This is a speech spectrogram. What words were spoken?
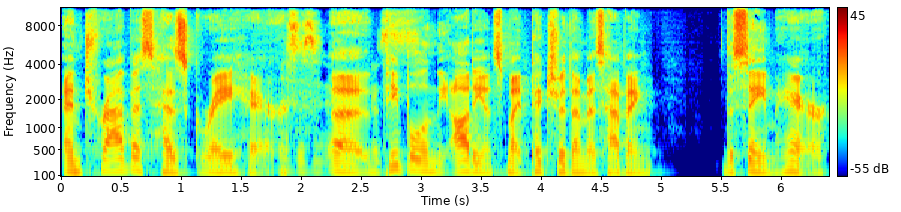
and Travis has gray hair, is- uh, people in the audience might picture them as having the same hair.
